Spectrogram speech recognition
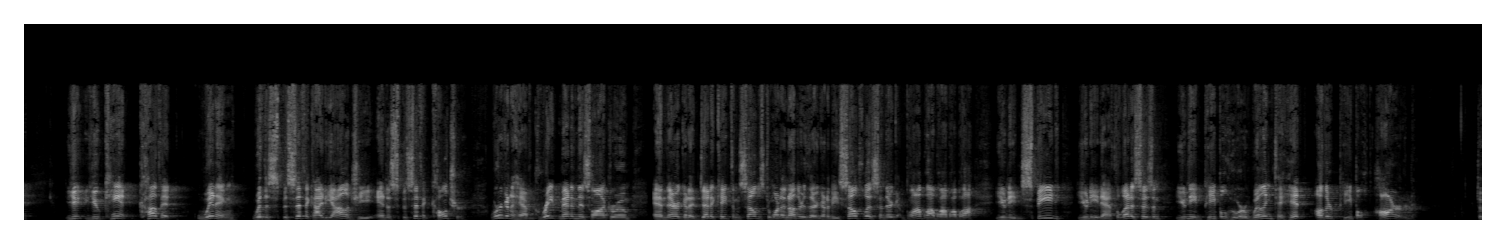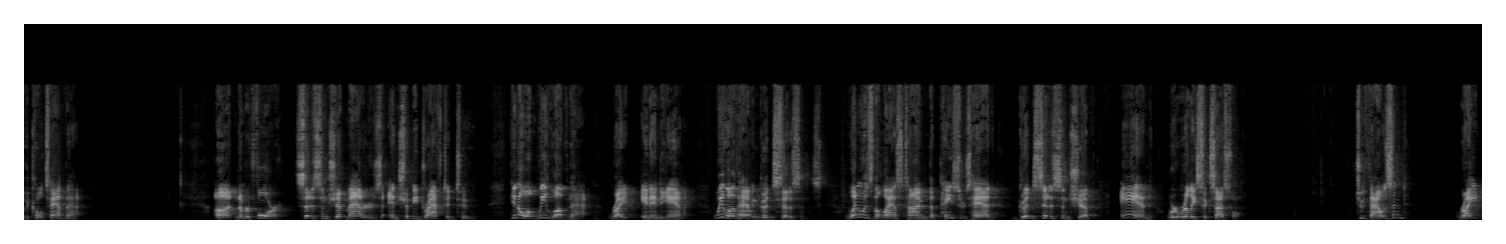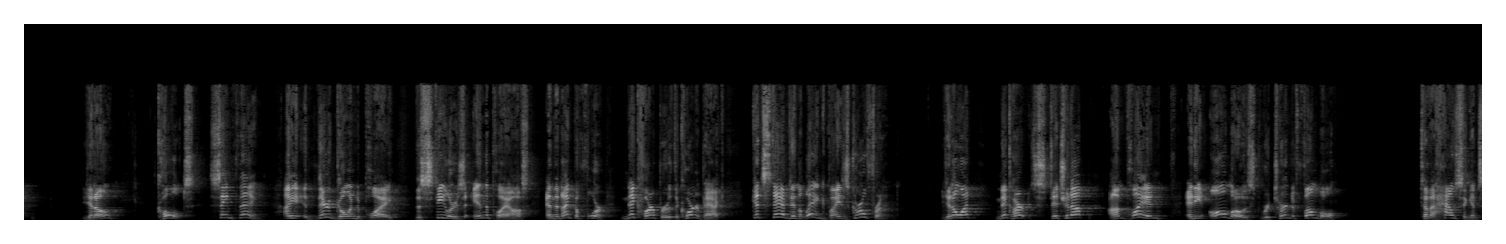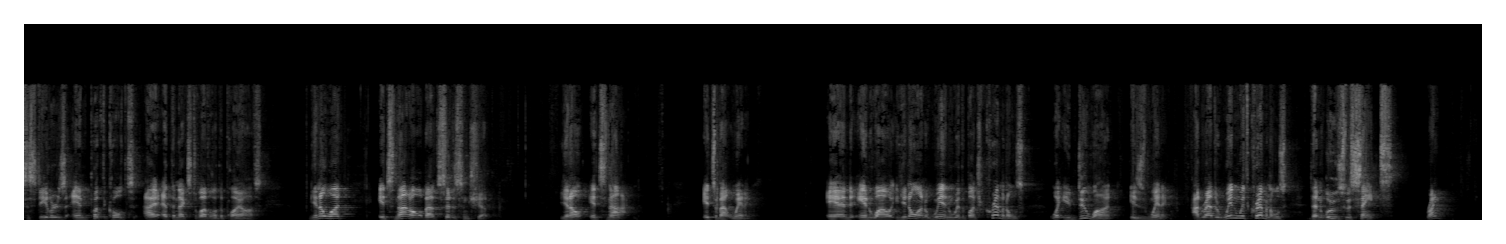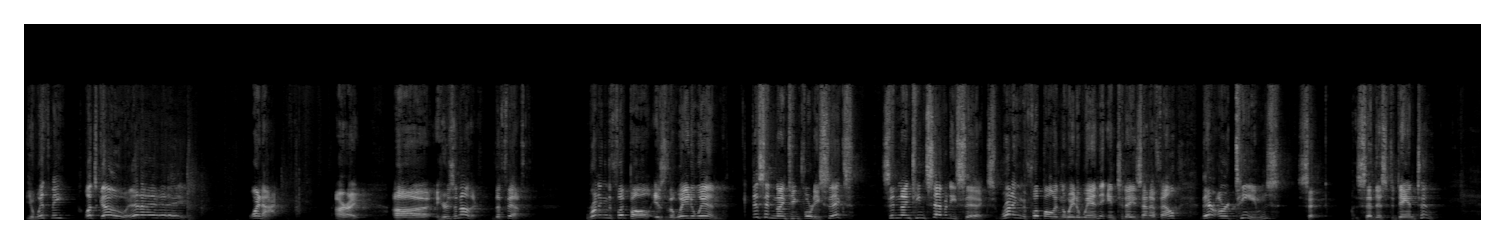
you, you can't covet winning with a specific ideology and a specific culture. We're going to have great men in this locker room, and they're going to dedicate themselves to one another. They're going to be selfless and they're blah, blah, blah, blah, blah. You need speed. You need athleticism. You need people who are willing to hit other people hard. Do the Colts have that? Uh, number four, citizenship matters and should be drafted to. You know what? We love that, right? In Indiana. We love having good citizens. When was the last time the Pacers had good citizenship and we're really successful? 2000? Right? You know? Colts, same thing. I they're going to play the Steelers in the playoffs, and the night before, Nick Harper, the quarterback, gets stabbed in the leg by his girlfriend. You know what? Nick Harper, stitch it up. I'm playing. And he almost returned a fumble to the house against the Steelers and put the Colts uh, at the next level of the playoffs. You know what? It's not all about citizenship. You know, it's not. It's about winning. And and while you don't want to win with a bunch of criminals, what you do want is winning. I'd rather win with criminals than lose with saints. Right? You with me? Let's go. Hey! Why not? All right. Uh, here's another, the fifth. Running the football is the way to win. This in 1946, said in 1976. Running the football is the way to win in today's NFL. There are teams, said, said this to Dan too.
